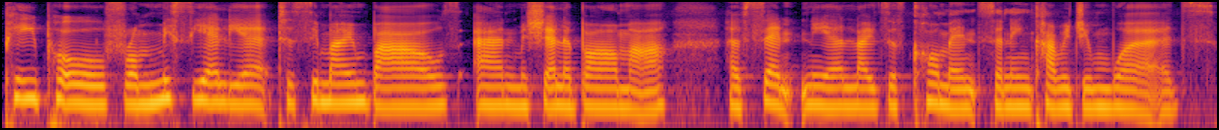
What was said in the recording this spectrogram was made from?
people from Missy Elliott to Simone Biles and Michelle Obama have sent Nia loads of comments and encouraging words.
